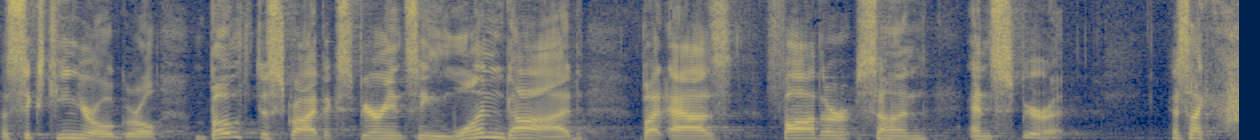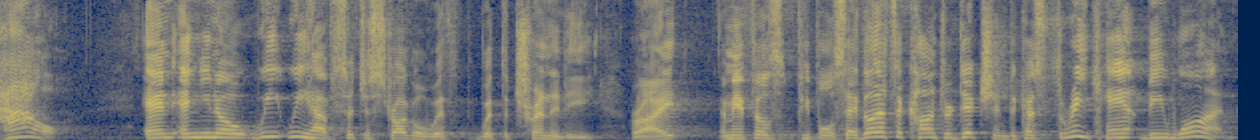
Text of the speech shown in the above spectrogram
a 16 year old girl, both describe experiencing one God, but as Father, Son, and Spirit. It's like, how? And, and you know, we, we have such a struggle with, with the Trinity, right? I mean, it feels, people will say, "Though that's a contradiction because three can't be one.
